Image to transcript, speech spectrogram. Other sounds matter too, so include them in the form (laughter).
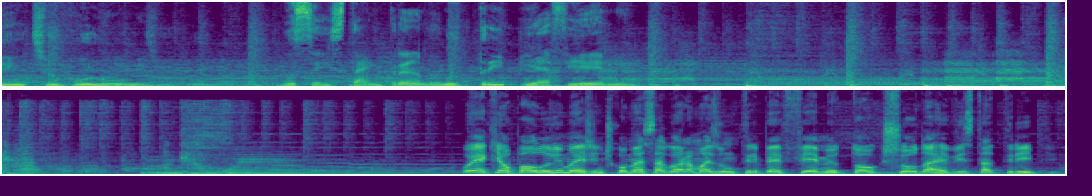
Aumente o volume. Você está entrando no Trip FM. Oi, aqui é o Paulo Lima e a gente começa agora mais um Trip FM, o talk show da revista Trip.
